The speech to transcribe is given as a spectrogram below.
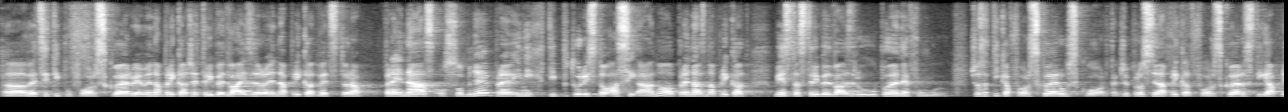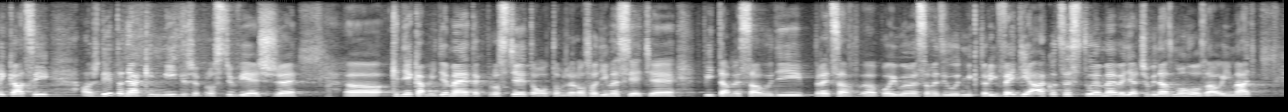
veci typu Foursquare, vieme napríklad, že TripAdvisor je napríklad vec, ktorá pre nás osobne, pre iných typ turistov asi áno, ale pre nás napríklad miesta z TripAdvisoru úplne nefungujú. Čo sa týka Foursquareu, skôr. Takže proste napríklad Foursquare z tých aplikácií, ale vždy je to nejaký mix, že proste vieš, že uh, keď niekam ideme, tak proste je to o tom, že rozhodíme siete, pýtame sa ľudí, predsa uh, pohybujeme sa medzi ľuďmi, ktorí vedia, ako cestujeme, vedia, čo by nás mohlo zaujímať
